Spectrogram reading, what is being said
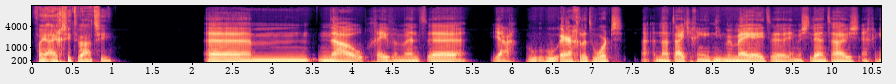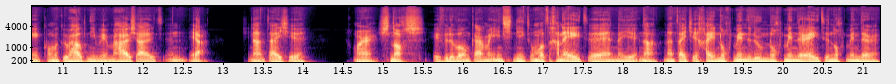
van je eigen situatie? Ehm, nou, op een gegeven moment, eh, ja, hoe, hoe erger het wordt. Na, na een tijdje ging ik niet meer mee eten in mijn studentenhuis en ging ik, kwam ik überhaupt niet meer mijn huis uit. En ja, als je na een tijdje, zeg maar, s'nachts even de woonkamer insneakt om wat te gaan eten. En eh, je, nou, na een tijdje ga je nog minder doen, nog minder eten, nog minder.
